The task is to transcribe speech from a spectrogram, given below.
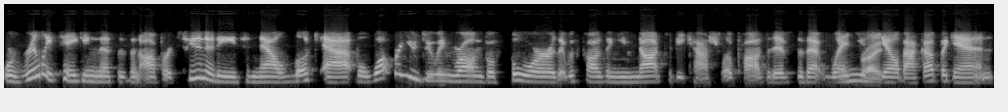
we're really taking this as an opportunity to now look at, well, what were you doing wrong before that was causing you not to be cash flow positive so that when you Right. scale back up again,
